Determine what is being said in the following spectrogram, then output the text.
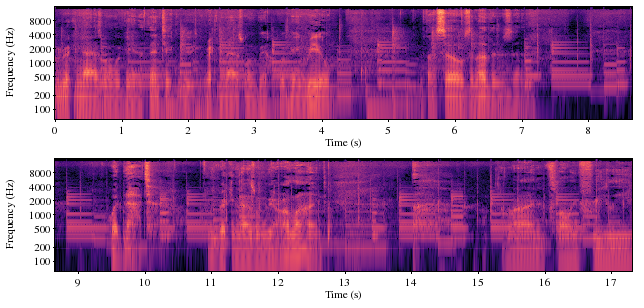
We recognize when we're being authentic. We recognize when we're, we're being real with ourselves and others and whatnot. We recognize when we are aligned, aligned and flowing freely,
